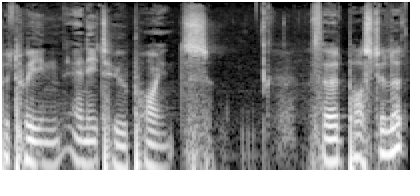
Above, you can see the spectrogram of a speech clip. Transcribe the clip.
between any two points. Third postulate,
